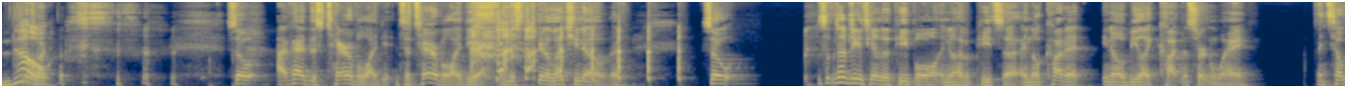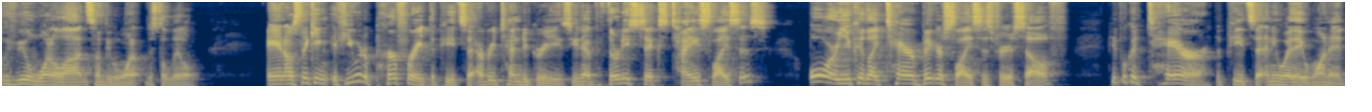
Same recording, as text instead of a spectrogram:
No. talked about this? so I've had this terrible idea. It's a terrible idea. I'm just going to let you know. So sometimes you get together with people and you'll have a pizza and they'll cut it, you know, it'll be like cut in a certain way. And some people want a lot and some people want just a little. And I was thinking if you were to perforate the pizza every 10 degrees, you'd have 36 tiny slices, or you could like tear bigger slices for yourself. People could tear the pizza any way they wanted.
